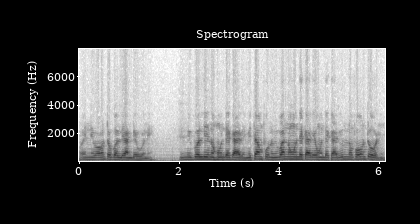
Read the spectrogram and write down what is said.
o inni won honto golle an ɗe woni. Mi gollino hunde kaari mi tampuno mi wanno hunde kaari e hunde kaari ɗum ɗon fo honto woni.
